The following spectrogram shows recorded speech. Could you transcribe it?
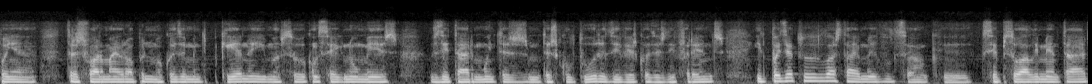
a, transforma a Europa numa coisa muito pequena e uma pessoa consegue num mês visitar muitas, muitas culturas e ver coisas diferentes. E depois é tudo, lá está, é uma evolução que, que se a pessoa alimentar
